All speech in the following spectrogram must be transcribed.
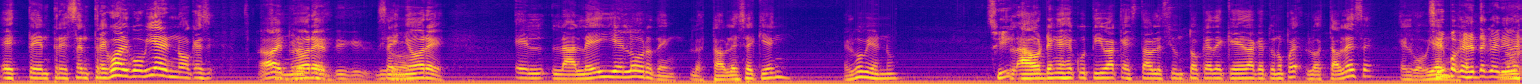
este, entre, se entregó al gobierno, que señores, señores, el, la ley y el orden lo establece quién? El gobierno. Sí. La orden ejecutiva que establece un toque de queda que tú no puedes, lo establece el gobierno. Sí, porque hay gente que tiene,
